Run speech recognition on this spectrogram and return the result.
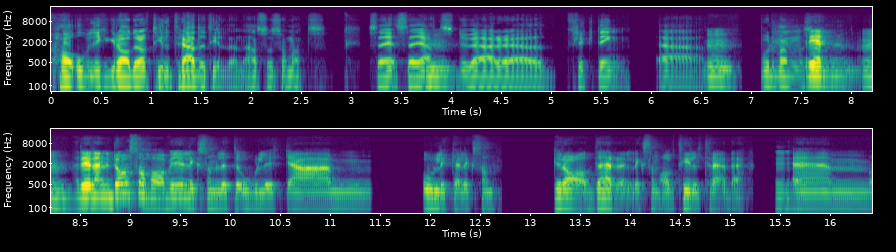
ha olika grader av tillträde till den? Alltså som att säga, säga mm. att du är uh, flykting. Uh, mm. Borde man... Red, mm. Redan idag så har vi ju liksom lite olika, um, olika liksom grader liksom av tillträde. Um,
